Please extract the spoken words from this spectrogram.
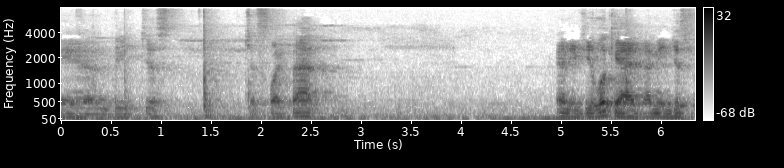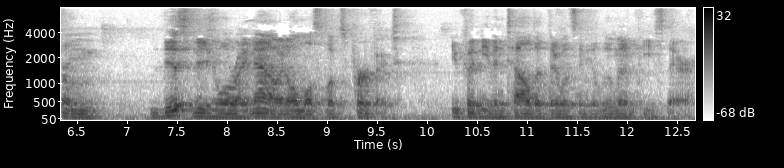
And they just, just like that. And if you look at, I mean, just from this visual right now, it almost looks perfect. You couldn't even tell that there was an aluminum piece there.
